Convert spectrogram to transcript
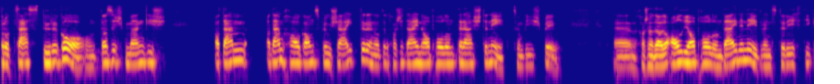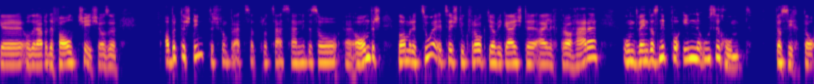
Prozess durchgehen. Und das ist manchmal, an dem, an dem kann ganz viel scheitern. Oder du kannst nicht einen abholen und den Rest nicht, zum Beispiel. Äh, du kannst nicht alle abholen und einen nicht, wenn es der richtige oder eben der falsche ist. Also aber das stimmt, das ist vom Prozess her nicht so äh, anders. Klammer zu, jetzt hast du gefragt, ja, wie gehst du eigentlich daran her? Und wenn das nicht von innen rauskommt, dass ich da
